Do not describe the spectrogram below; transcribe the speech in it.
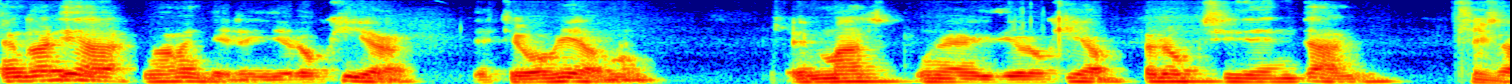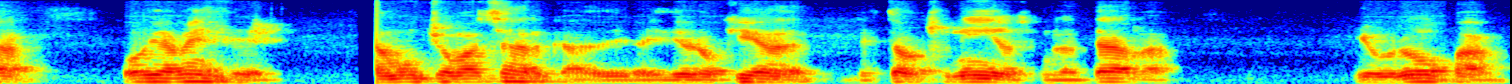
En realidad, nuevamente, la ideología de este gobierno es más una ideología pro-occidental. O sea, obviamente está mucho más cerca de la ideología de Estados Unidos, Inglaterra y Europa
